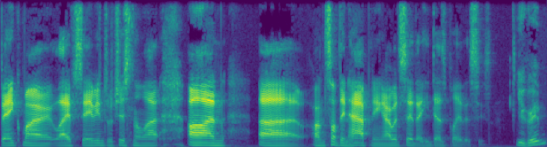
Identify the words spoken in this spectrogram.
bank my life savings, which isn't a lot, on uh, on something happening, I would say that he does play this season. You agree?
